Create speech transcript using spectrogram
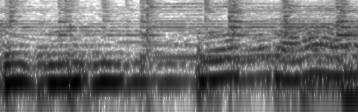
সদগুরু কৃপা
